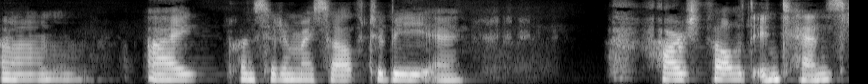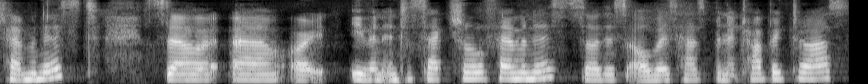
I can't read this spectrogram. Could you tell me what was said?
Um, I consider myself to be a heartfelt, intense feminist, so um, or even intersectional feminist. So this always has been a topic to us,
